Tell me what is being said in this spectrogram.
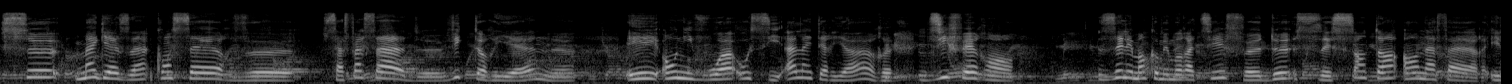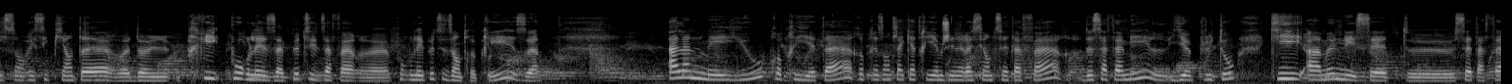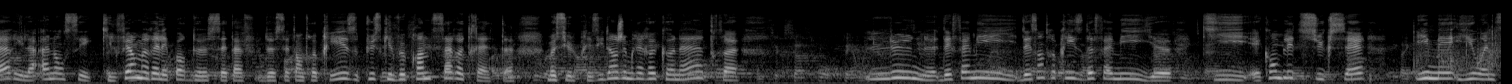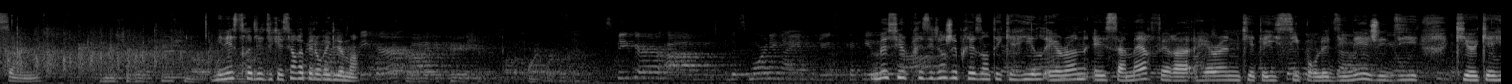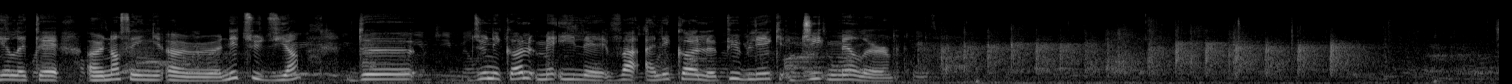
ce magasin conserve sa façade victorienne et on y voit aussi à l'intérieur différents éléments commémoratifs de ses 100 ans en affaires. Ils sont récipiendaires d'un prix pour les petites affaires, pour les petites entreprises. Alan Mayhew, propriétaire, représente la quatrième génération de cette affaire, de sa famille plutôt, qui a mené cette, euh, cette affaire. Il a annoncé qu'il fermerait les portes de cette, de cette entreprise puisqu'il veut prendre sa retraite. Monsieur le Président, j'aimerais reconnaître l'une des familles, des entreprises de famille euh, qui est comblée de succès, Ime Ewenson. Ministre de l'Éducation, rappelle au règlement. Monsieur le Président, j'ai présenté Cahill Aaron et sa mère, Farah Aaron, qui était ici pour le dîner. J'ai dit que Cahill était un, étudiant d'une école, mais il va à l'école publique G. Miller.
